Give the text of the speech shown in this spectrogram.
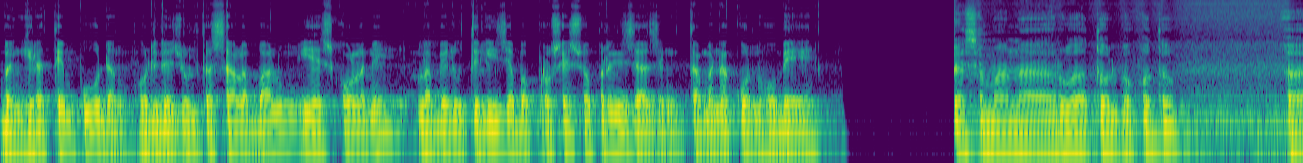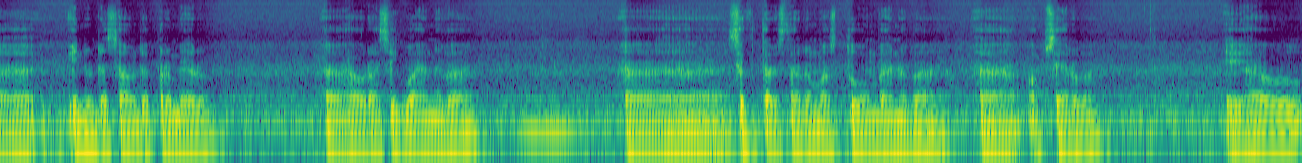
banghira tempo udang onde resulta sala balung e a escola né label utiliza para processo aprendizagem tamanakon hobe. A semana rua tol bakoto uh, inundação da primeiro uh, haura sigwa neva uh, sekretaris Estado mas tuang neva uh, observa e hau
